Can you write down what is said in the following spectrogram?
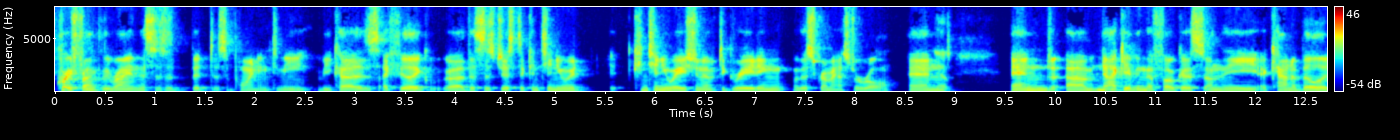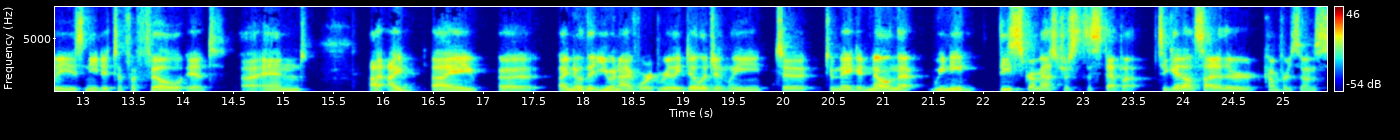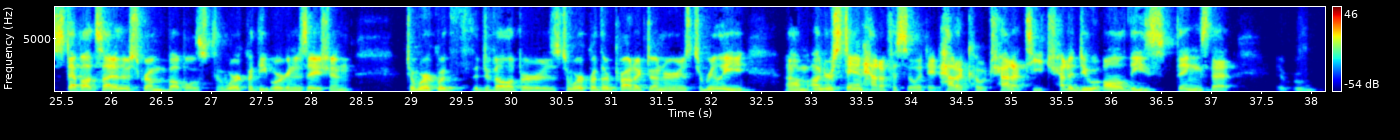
Quite frankly, Ryan, this is a bit disappointing to me because I feel like uh, this is just a continu- continuation of degrading the Scrum Master role and yep. and um, not giving the focus on the accountabilities needed to fulfill it. Uh, and I I I, uh, I know that you and I have worked really diligently to to make it known that we need these Scrum Masters to step up, to get outside of their comfort zones, step outside of their Scrum bubbles, to work with the organization to work with the developers, to work with their product owners, to really um, understand how to facilitate, how to coach, how to teach, how to do all these things that,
